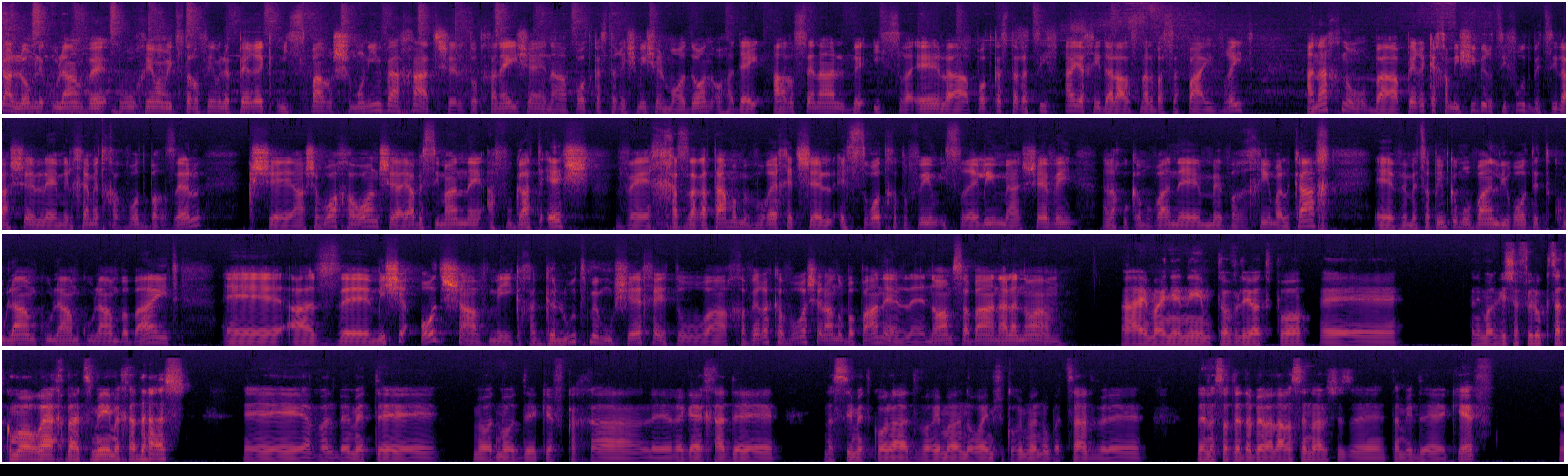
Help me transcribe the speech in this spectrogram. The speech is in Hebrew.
שלום לכולם וברוכים המצטרפים לפרק מספר 81 של תותחניישן, הפודקאסט הרשמי של מועדון אוהדי ארסנל בישראל, הפודקאסט הרציף היחיד על ארסנל בשפה העברית. אנחנו בפרק החמישי ברציפות בצילה של מלחמת חרבות ברזל, כשהשבוע האחרון שהיה בסימן הפוגת אש וחזרתם המבורכת של עשרות חטופים ישראלים מהשבי, אנחנו כמובן מברכים על כך. ומצפים כמובן לראות את כולם, כולם, כולם בבית. אז מי שעוד שב מככה גלות ממושכת הוא החבר הקבוע שלנו בפאנל, נועם סבן, אהלן נועם. היי, מה העניינים? טוב להיות פה. אני מרגיש אפילו קצת כמו אורח בעצמי מחדש, אבל באמת מאוד מאוד כיף ככה לרגע אחד לשים את כל הדברים הנוראים שקורים לנו בצד ול... לנסות לדבר על ארסנל, שזה תמיד uh, כיף. Uh,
